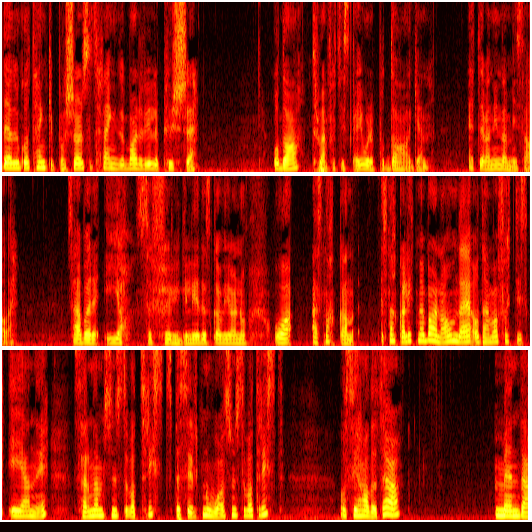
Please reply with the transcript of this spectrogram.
Det du går og tenker på sjøl, så trenger du bare det lille pushet. Og da tror jeg faktisk jeg gjorde det på dagen etter venninna mi sa det. Så jeg bare Ja, selvfølgelig, det skal vi gjøre nå. Og jeg snakka snakka litt med barna om det, og de var faktisk enig, selv om de syntes det var trist. Spesielt Noah syntes det var trist å si ha det til henne. Men de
